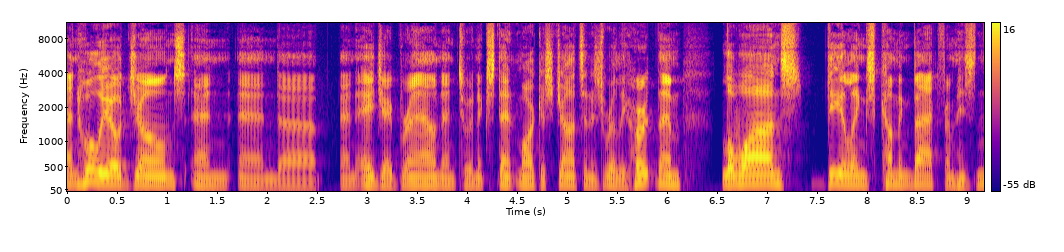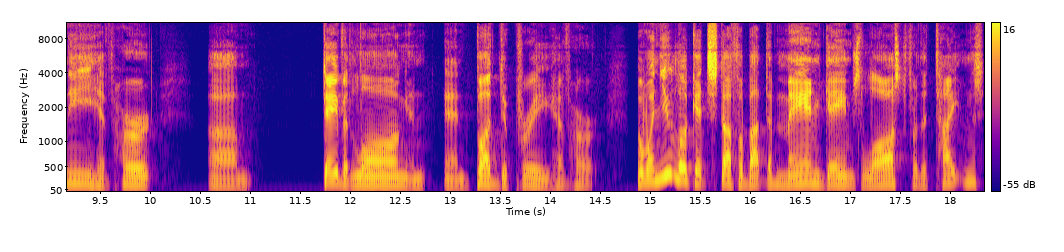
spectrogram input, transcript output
and Julio Jones and and uh, and AJ Brown, and to an extent Marcus Johnson has really hurt them. Lewan's dealings coming back from his knee have hurt. Um, David Long and and Bud Dupree have hurt. But when you look at stuff about the man games lost for the Titans,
